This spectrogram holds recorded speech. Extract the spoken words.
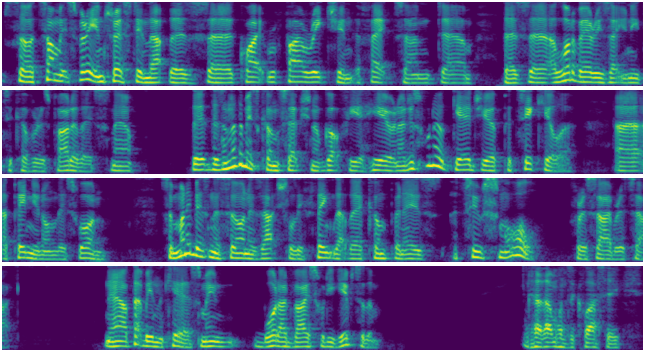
so, Tom, it's very interesting that there's uh, quite far reaching effects and um, there's uh, a lot of areas that you need to cover as part of this. Now, there's another misconception I've got for you here, and I just want to gauge your particular uh, opinion on this one. So, many business owners actually think that their companies are too small for a cyber attack. Now, that being the case, I mean, what advice would you give to them? Yeah, that one's a classic.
